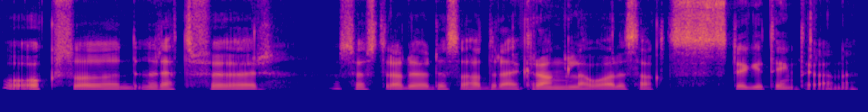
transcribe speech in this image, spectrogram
Og også rett før søstera døde, så hadde de krangla, og hadde sagt stygge ting til henne.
